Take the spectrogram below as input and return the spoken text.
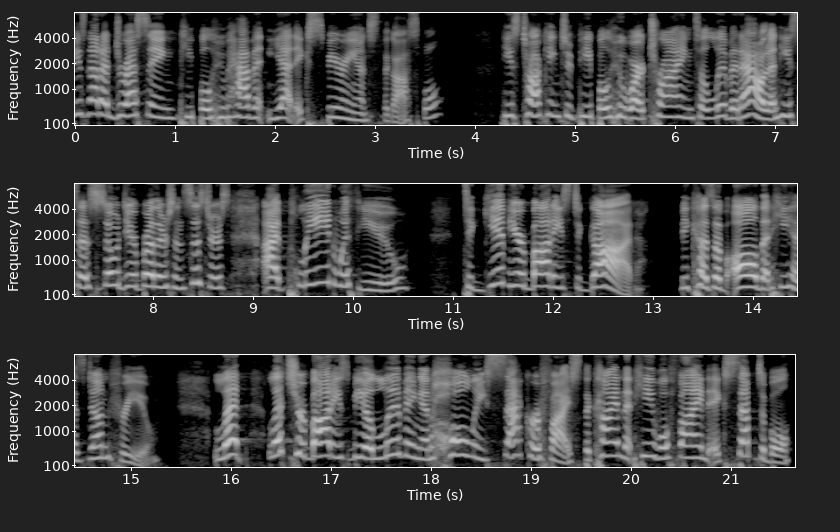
He's not addressing people who haven't yet experienced the gospel. He's talking to people who are trying to live it out. And he says, So, dear brothers and sisters, I plead with you to give your bodies to God because of all that he has done for you. Let, let your bodies be a living and holy sacrifice, the kind that he will find acceptable.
